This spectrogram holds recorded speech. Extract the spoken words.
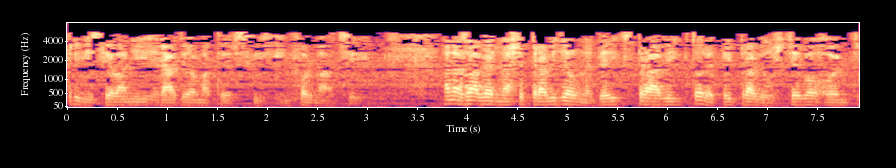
pri vysielaní radioamatérských informácií. A na záver naše pravidelné DX správy, ktoré pripravil števo OM3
